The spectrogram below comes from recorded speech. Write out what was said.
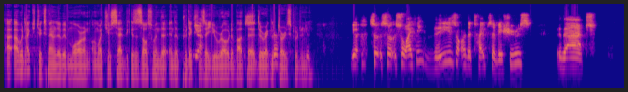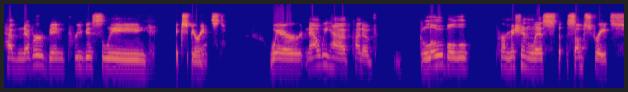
I would like you to expand a little bit more on, on what you said because it's also in the in the predictions yeah. that you wrote about the, the regulatory scrutiny. Yeah. So so so I think these are the types of issues that have never been previously experienced, where now we have kind of global permissionless substrates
